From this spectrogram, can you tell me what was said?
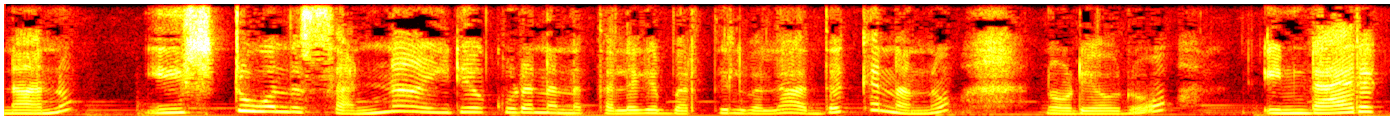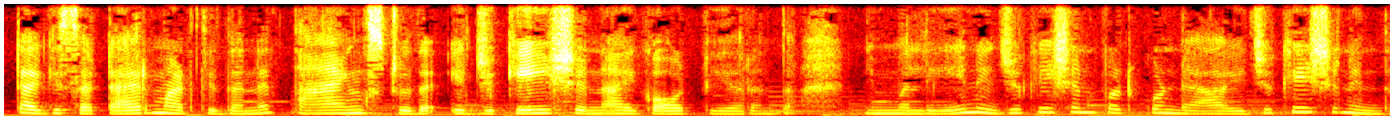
ನಾನು ಇಷ್ಟು ಒಂದು ಸಣ್ಣ ಐಡಿಯಾ ಕೂಡ ನನ್ನ ತಲೆಗೆ ಬರ್ತಿಲ್ವಲ್ಲ? ಅದಕ್ಕೆ ನಾನು ನೋಡಿ ಅವರು ಇಂಡೈರೆಕ್ಟ್ ಆಗಿ ಸಟೈರ್ ಮಾಡ್ತಿದ್ದಾನೆ. Thanks to the education I got here ಅಂತ. ನಿಮ್ಮಲ್ಲಿ ಏನು ಎಜುಕೇಷನ್ ಪಡ್ಕೊಂಡೆ? ಆ ಎಜುಕೇಷನಿಂದ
